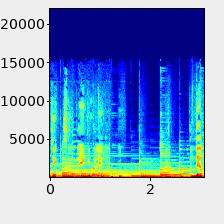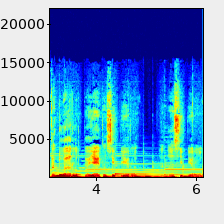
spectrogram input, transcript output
objek wisata yang kita lewati. Nah, terdapat dua rute yaitu City Route atau City Road,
